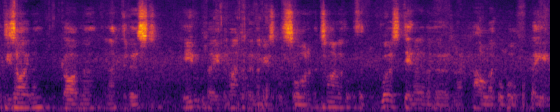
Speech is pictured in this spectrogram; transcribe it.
a designer, gardener, an activist, he even played the mantle in the musical Saw, and at the time I thought it was the worst din I'd ever heard, and I'd howl like a wolf baying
